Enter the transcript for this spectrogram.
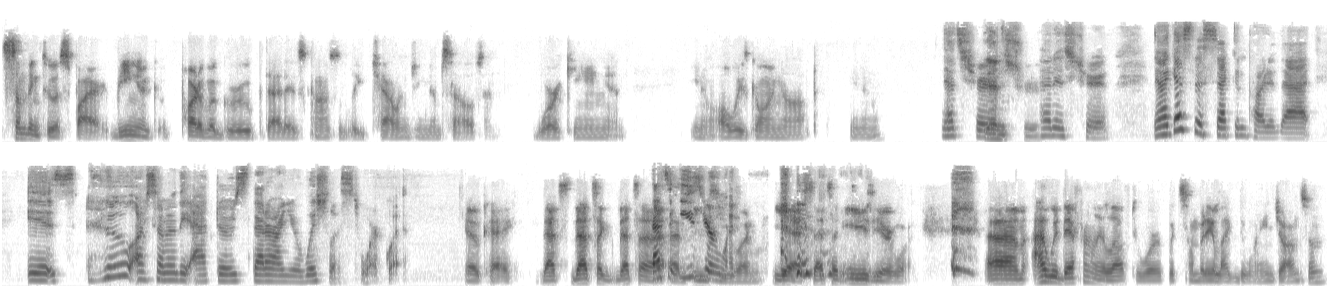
something to aspire. Being a part of a group that is constantly challenging themselves and working and you know, always going up, you know? That's true. That is true. That is true. Now, I guess the second part of that is who are some of the actors that are on your wish list to work with? Okay. That's that's a that's a That's an an easier easy one. one. Yes, that's an easier one. Um, I would definitely love to work with somebody like Dwayne Johnson,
